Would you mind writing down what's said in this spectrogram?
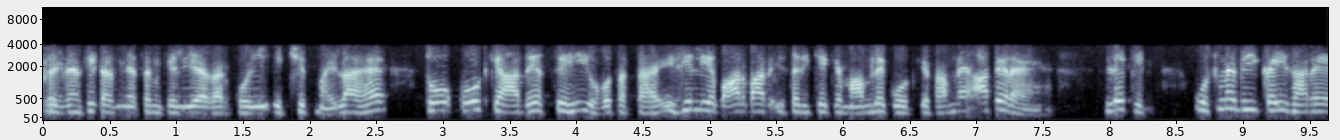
प्रेगनेंसी टर्मिनेशन के लिए अगर कोई इच्छित महिला है तो कोर्ट के आदेश से ही हो सकता है। इसीलिए बार बार इस तरीके के मामले कोर्ट के सामने आते रहे हैं। लेकिन उसमें भी कई सारे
